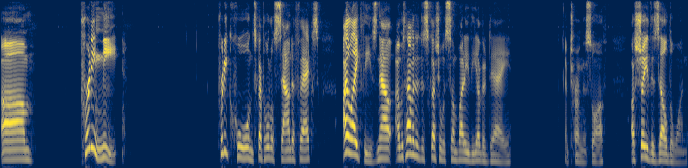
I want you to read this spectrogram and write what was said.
Um, pretty neat. Pretty cool. And it's got the little sound effects. I like these. Now, I was having a discussion with somebody the other day. I turn this off. I'll show you the Zelda one.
